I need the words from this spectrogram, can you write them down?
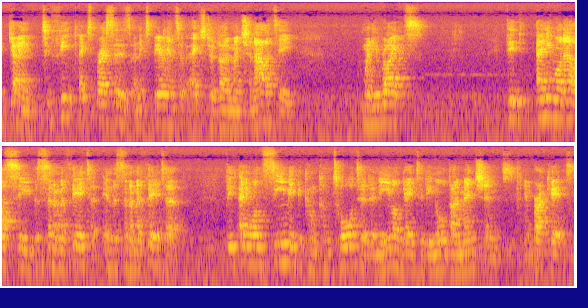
Again, Toufic expresses an experience of extra dimensionality when he writes, Did anyone else see the cinema theatre in the cinema theatre? Did anyone see me become contorted and elongated in all dimensions, in brackets,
